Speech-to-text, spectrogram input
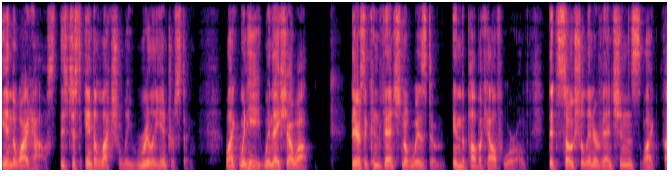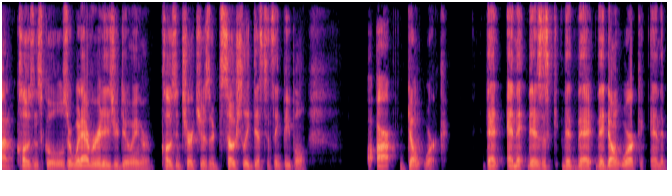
in the White House that's just intellectually really interesting. Like when he when they show up, there's a conventional wisdom in the public health world that social interventions like I don't know, closing schools or whatever it is you're doing, or closing churches or socially distancing people, are don't work. That and that there's this, that they, they don't work and the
